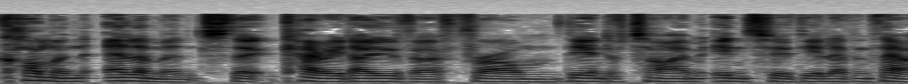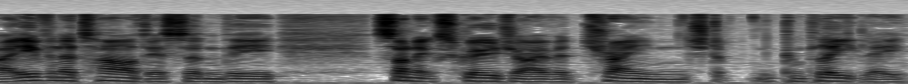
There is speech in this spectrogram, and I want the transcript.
common elements that carried over from the end of time into the 11th hour. Even the TARDIS and the sonic screwdriver changed completely.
